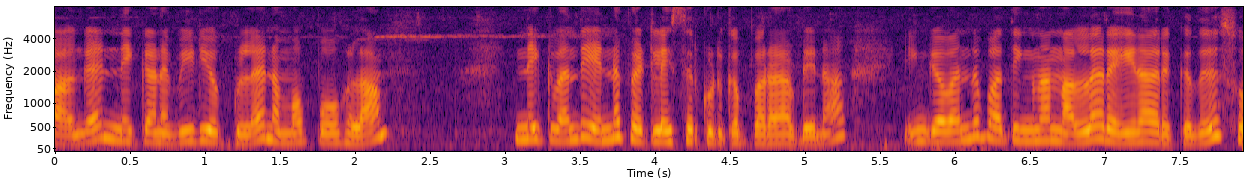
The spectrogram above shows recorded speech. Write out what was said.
வாங்க. இன்றைக்கான வீடியோக்குள்ளே நம்ம போகலாம். இன்றைக்கி வந்து என்ன ஃபெர்டிலைசர் கொடுக்க போகிறேன் அப்படின்னா இங்கே வந்து பார்த்திங்கன்னா நல்ல ரெயினாக இருக்குது. ஸோ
